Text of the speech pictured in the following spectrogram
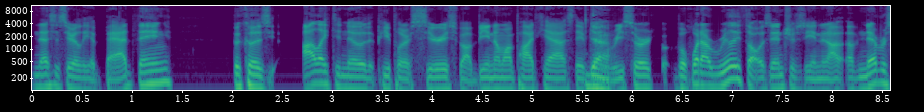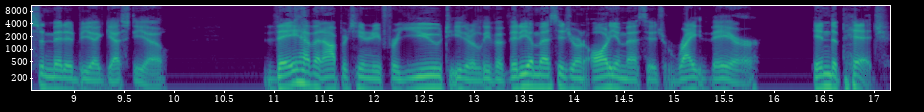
necessarily a bad thing because i like to know that people are serious about being on my podcast. They've Yeah. done research but what i really thought was interesting and i've never submitted via guestio they have an opportunity for you to either leave a video message or an audio message right there in the pitch,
